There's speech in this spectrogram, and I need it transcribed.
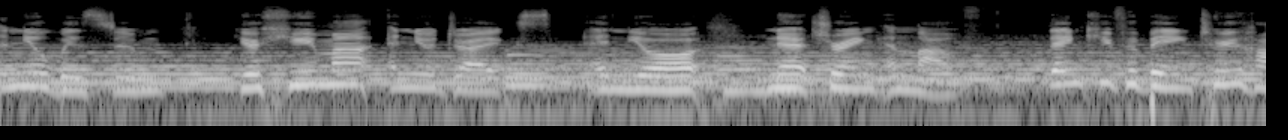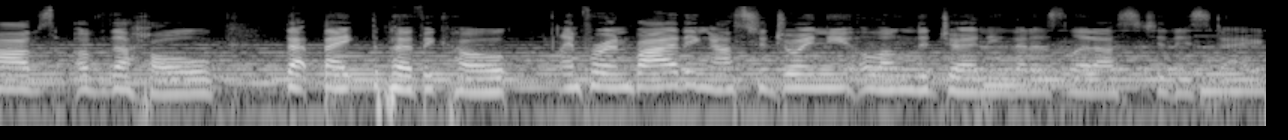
and your wisdom, your humour and your jokes, and your nurturing and love. Thank you for being two halves of the whole that bake the perfect whole, and for inviting us to join you along the journey that has led us to this day.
